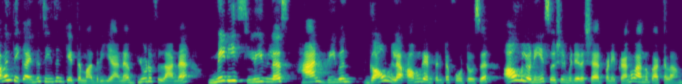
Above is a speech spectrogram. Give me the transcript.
அவந்திகா இந்த சீசனுக்கு ஏற்ற மாதிரியான பியூட்டிஃபுல்லான மிடி ஸ்லீவ்லெஸ் ஹேண்ட் வீவன் கவுனில் அவங்க எடுத்துக்கிட்ட ஃபோட்டோஸை அவங்களுடைய சோஷியல் மீடியாவில் ஷேர் பண்ணியிருக்காங்க வாங்க பார்க்கலாம்.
